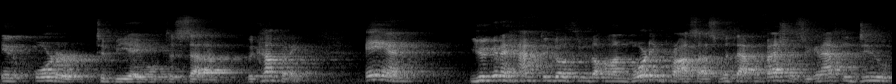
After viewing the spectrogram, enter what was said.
in order to be able to set up the company. And you're going to have to go through the onboarding process with that professional. So you're going to have to do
